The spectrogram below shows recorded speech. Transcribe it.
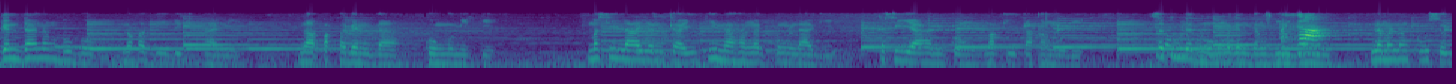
Ganda ng buhok na kabibighani, napakaganda kung ngumiti. Masilayan kay hinahangad kong lagi, kasiyahan kong makita kang muli. Sa tulad mong magandang binigay, laman ng puso'y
